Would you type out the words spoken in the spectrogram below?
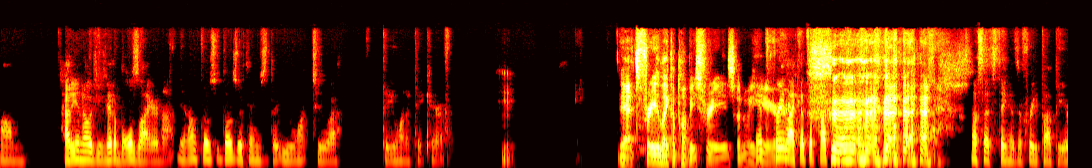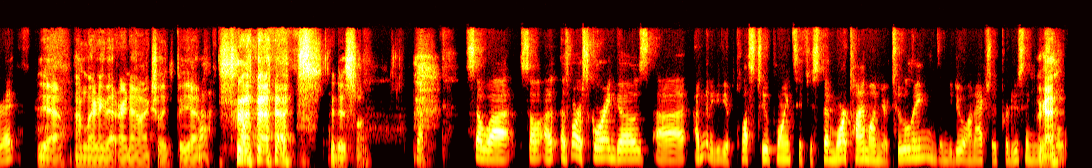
Um, how do you know if you've hit a bullseye or not? You know, those those are things that you want to uh, that you want to take care of. Hmm. Yeah, it's free like a puppy's free is when we it's hear. It's free like it's a puppy. no such thing as a free puppy, right? Yeah, I'm learning that right now, actually. But yeah, yeah. it is fun. Yep. So, uh, so uh, as far as scoring goes, uh, I'm going to give you plus two points if you spend more time on your tooling than you do on actually producing useful, okay.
